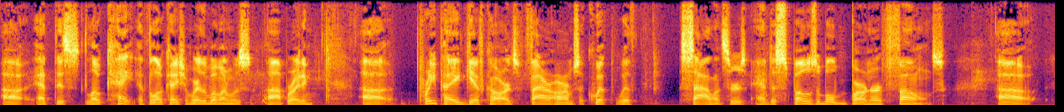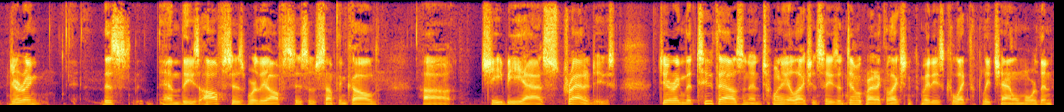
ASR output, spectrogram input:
uh, at this locate at the location where the woman was operating uh, prepaid gift cards, firearms equipped with silencers, and disposable burner phones. Uh, during this, and these offices were the offices of something called uh, GBI Strategies. During the 2020 election season, Democratic election committees collectively channeled more than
